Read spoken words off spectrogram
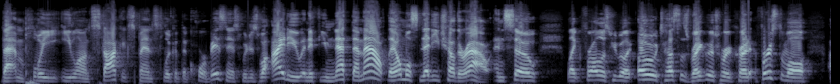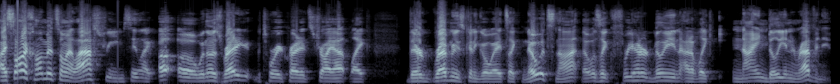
that employee Elon stock expense, look at the core business, which is what I do. And if you net them out, they almost net each other out. And so, like, for all those people like, oh, Tesla's regulatory credit. First of all, I saw comments on my last stream saying, like, uh oh, when those regulatory credits dry up, like, their revenue is going to go away. It's like, no, it's not. That was like 300 million out of like 9 billion in revenue,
